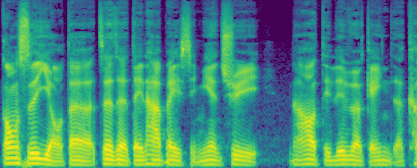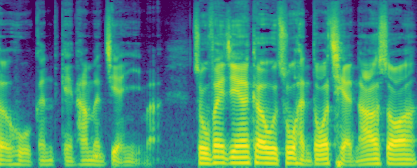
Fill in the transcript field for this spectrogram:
公司有的这个 database 里面去，然后 deliver 给你的客户跟给他们建议嘛。除非今天客户出很多钱，然后说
